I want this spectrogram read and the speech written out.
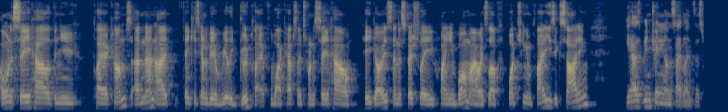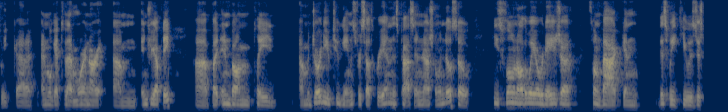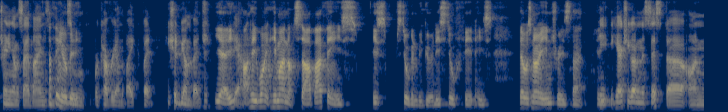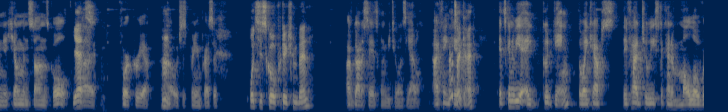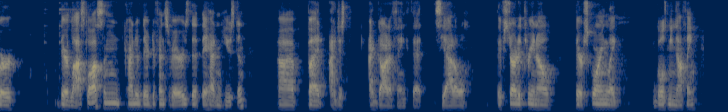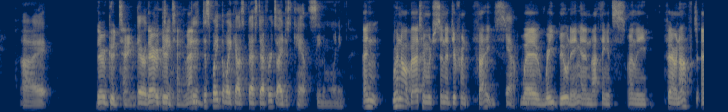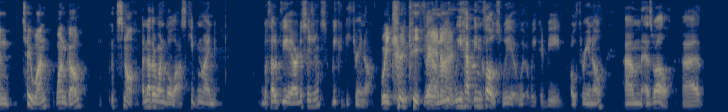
I want to see how the new player comes, Adnan. I think he's going to be a really good player for the Whitecaps. I just want to see how he goes, and especially Hwang Inbom. I always love watching him play. He's exciting. He has been training on the sidelines this week, uh, and we'll get to that more in our um, injury update. Uh, but Inbom played a majority of two games for South Korea in this past international window, so he's flown all the way over to Asia, flown back, and this week he was just training on the sidelines I and think doing he'll be- recovery on the bike. But he should be on the bench. Yeah, he, Yeah. uh, he won't. He might not start, but I think he's he's still going to be good. He's still fit. He's there was no injuries that he. He, he actually got an assist uh, on Heung-min Son's goal. Yes. uh, for Korea, uh, which is pretty impressive. What's your score prediction, Ben? I've got to say it's going to be two in Seattle. I think That's it- okay. it's going to be a good game. The Whitecaps they've had two weeks to kind of mull over their last loss and kind of their defensive errors that they had in Houston. Uh, but I just I gotta think that Seattle they've started three and zero. They're scoring like goals mean nothing. Uh, They're a good team. They're a They're good a good team. team, d- and despite the Whitecaps' best efforts, I just can't see them winning. and we're not a bad team. We're just in a different phase. Yeah. we're rebuilding, and I think it's only fair enough. And two one, one goal. It's not. Another one goal loss. Keep in mind, without VAR decisions, we could be three and zero. We could be three yeah, and oh. we, zero. we have been close. We we, we could be 0-3 and 0 um, as well. Uh,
